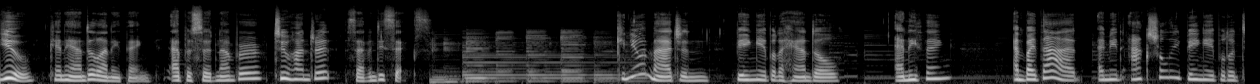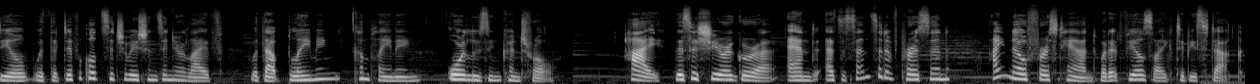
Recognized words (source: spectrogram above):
You Can Handle Anything, episode number 276. Can you imagine being able to handle anything? And by that, I mean actually being able to deal with the difficult situations in your life without blaming, complaining, or losing control. Hi, this is Shira Gura, and as a sensitive person, I know firsthand what it feels like to be stuck.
